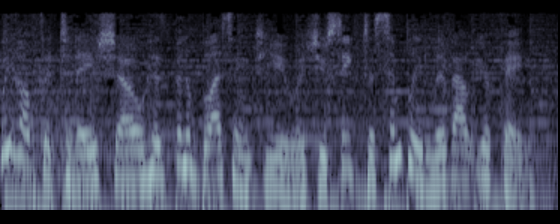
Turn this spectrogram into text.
We hope that today's show has been a blessing to you as you seek to simply live out your faith.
